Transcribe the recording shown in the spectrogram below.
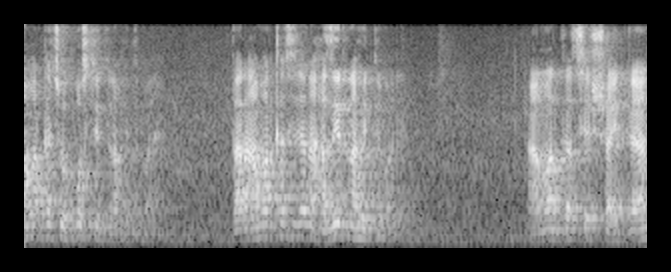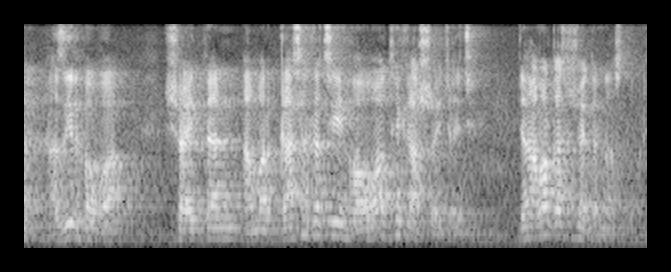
আমার কাছে উপস্থিত না হইতে পারে। তারা আমার কাছে যেন হাজির না হইতে পারে। আমার কাছে শয়তান হাজির হওয়া, শয়তান আমার কাছাকাছি হওয়া থেকে আশ্রয় চাইছে। যেন আমার কাছে শয়তান না আসতে পারে।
